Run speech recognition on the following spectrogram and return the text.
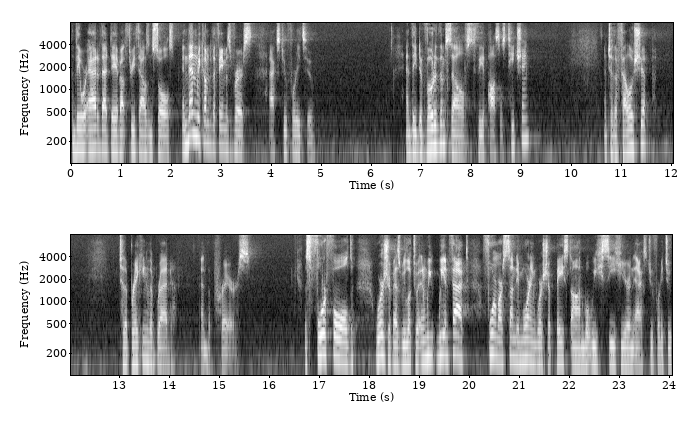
and they were added that day about 3,000 souls. And then we come to the famous verse, Acts 2.42. And they devoted themselves to the apostles' teaching, and to the fellowship, to the breaking of the bread, and the prayers this fourfold worship as we look to it. And we, we in fact, form our Sunday morning worship based on what we see here in Acts 2.42.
